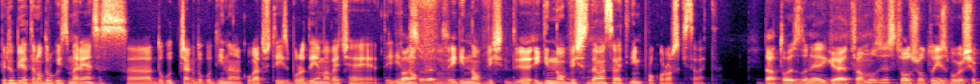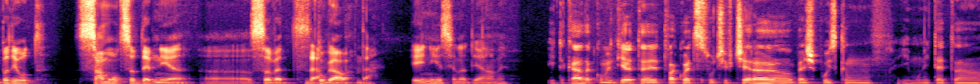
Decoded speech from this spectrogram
придобият едно друго измерение с а, до, чак до година, когато ще избора, да има вече един нов, един нов, виш, един нов виш съдебен съвет, един прокурорски съвет. Да, т.е. да не играе това мнозинство, защото избора ще бъде от само от съдебния а, съвет да, тогава. Да. И ние се надяваме. И така да коментирате това, което се случи вчера. Беше поискан имунитета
